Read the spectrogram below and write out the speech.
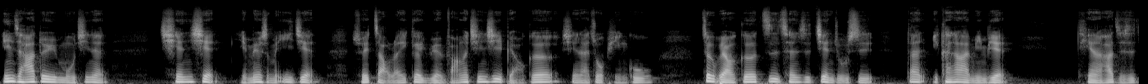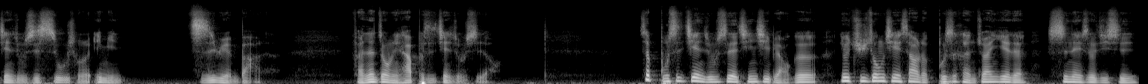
因此他对于母亲的牵线也没有什么意见，所以找了一个远房的亲戚表哥先来做评估。这个表哥自称是建筑师，但一看他的名片。天啊，他只是建筑师事务所的一名职员罢了。反正重点他不是建筑师哦。这不是建筑师的亲戚表哥，又居中介绍的不是很专业的室内设计师。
